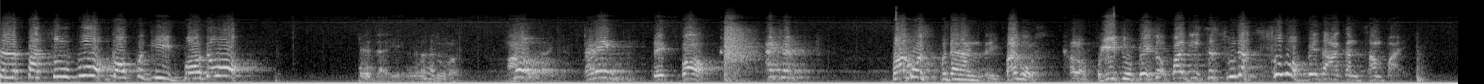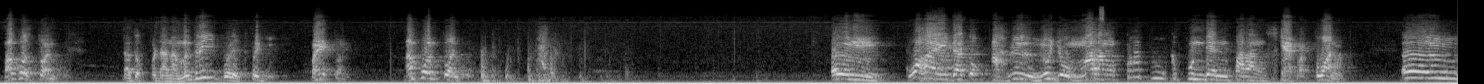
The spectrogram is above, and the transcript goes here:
Selepas subuh kau pergi bodoh. Taring! Take four. Bagus, Perdana Menteri. Bagus. Kalau begitu, besok pagi sesudah subuh beta akan sampai. Bagus, tuanku. Datuk Perdana Menteri boleh pergi. Baik, tuan. Ampun, tuanku. Um, wahai Datuk Ahli Nujum Marang Prabu Kepunden Parang Skeper, tuan. Um,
